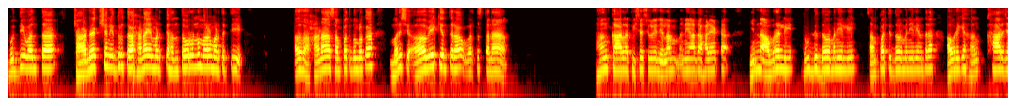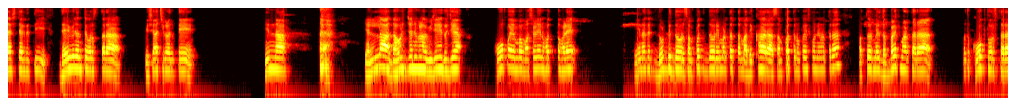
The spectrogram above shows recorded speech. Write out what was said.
ಬುದ್ಧಿವಂತ ಚಾಣಕ್ಷನ್ ಇದ್ರು ತ ಹಣ ಏನ್ ಮಾಡ್ತೈತಿ ಅಂತವ್ರನ್ನು ಮರಣ ಮಾಡ್ತೈತಿ. ಅದು ಹಣ, ಸಂಪತ್ತು ಬಂದ ಮೂಲಕ ಮನುಷ್ಯ ಅವೇಕಿ ಅಂತರ ವರ್ತಿಸ್ತಾನ. ಅಹಂಕಾರದ ಪಿಶಾಚಿಗಳಿಗೆ ನೆಲ ಮನೆಯಾದ ಹಳೆಯಟ್ಟ. ಇನ್ನ ಅವರಲ್ಲಿ ದುಡ್ಡಿದ್ದವ್ರ ಮನೆಯಲ್ಲಿ ಸಂಪತ್ತಿದ್ದವ್ರ ಮನೆಯಲ್ಲಿ ಏನಂತಾರ, ಅವರಿಗೆ ಅಹಂಕಾರ ಜಾಸ್ತಿ ಆಗ್ತೈತಿ, ದೈವಿನಂತೆ ವರ್ಸ್ತಾರ ಪಿಶಾಚಿಗಳಂತೆ. ಇನ್ನ ಎಲ್ಲಾ ದೌರ್ಜನ್ಯಗಳ ವಿಜಯ ಧ್ವಜ, ಕೋಪ ಎಂಬ ಮೊಸಳೆಯನ್ನು ಹೊತ್ತು ಹೊಳೆ, ಏನಾಗ್ತೈತಿ, ದುಡ್ಡಿದ್ದವ್ರು, ಸಂಪತ್ತಿದ್ದವ್ರು ಏನ್ ಮಾಡ್ತಾರ, ತಮ್ಮ ಅಧಿಕಾರ, ಸಂಪತ್ತನ್ನು ಉಪಯೋಗಿಸ್ಕೊಂಡು ಏನ್ ಮಾಡ್ತಾರ, ಮತ್ತವ್ರ ಮೇಲೆ ದಬ್ಬಳಿಕೆ ಮಾಡ್ತಾರ, ಮತ್ತು ಕೋಪ ತೋರಿಸ್ತಾರ.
